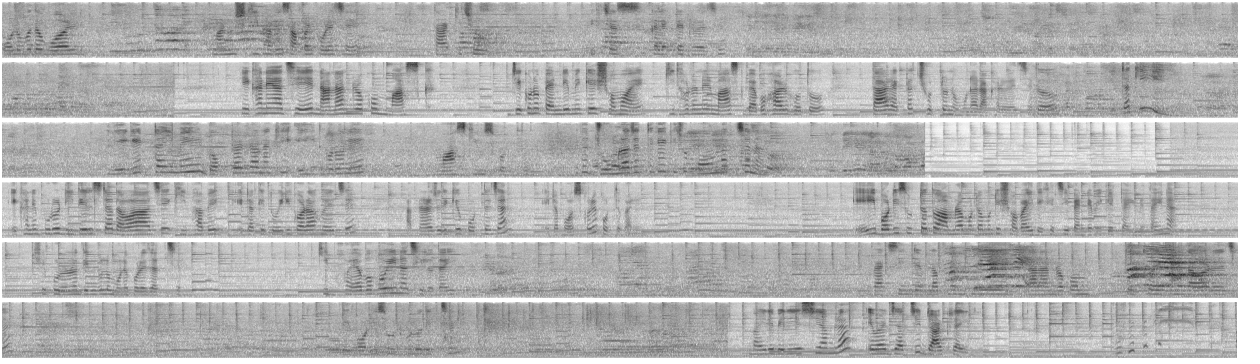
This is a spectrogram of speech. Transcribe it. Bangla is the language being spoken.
অল ওভার দ্য ওয়ার্ল্ড মানুষ কীভাবে সাফার করেছে, তার কিছু পিকচার্স কালেক্টেড রয়েছে। এখানে আছে নানান রকম মাস্ক যে কোনো প্যান্ডেমিকের সময় কি ধরনের মাস্ক ব্যবহার হতো, তার একটা ছোট্ট নমুনা রাখা রয়েছে। তো এটা কি? প্লেগের টাইমে ডক্টররা নাকি এই ধরনের মাস্ক ইউজ করতো। এটা যমরাজের থেকে কিছু কম লাগছে না। এখানে পুরো ডিটেলসটা দেওয়া আছে কীভাবে এটাকে তৈরি করা হয়েছে। আপনারা যদি কেউ পড়তে চান, এটা পজ করে পড়তে পারেন। এই বডি স্যুটটা তো আমরা মোটামুটি সবাই দেখেছি প্যান্ডেমিকের টাইমে তাই না? সে পুরোনো দিনগুলো মনে পড়ে যাচ্ছে। কি ভয়াবহই না ছিল তাই? ভ্যাকসিন ডেভেলপমেন্ট নিয়ে নানান রকম তথ্য এখানে দেওয়া রয়েছে। এই বডি স্যুটগুলো দেখছেন? বাইরে বেরিয়ে এসেছি আমরা, এবার যাচ্ছি ডার্ক রাইড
